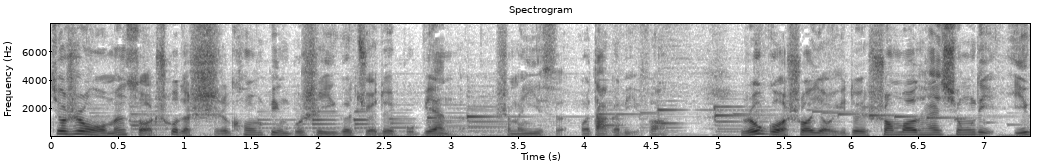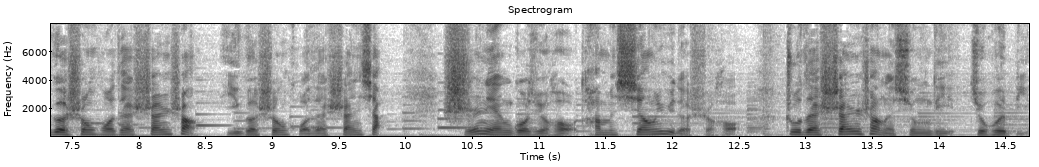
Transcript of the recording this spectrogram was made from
就是我们所处的时空并不是一个绝对不变的。什么意思？我打个比方，如果说有一对双胞胎兄弟，一个生活在山上，一个生活在山下，十年过去后，他们相遇的时候，住在山上的兄弟就会比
